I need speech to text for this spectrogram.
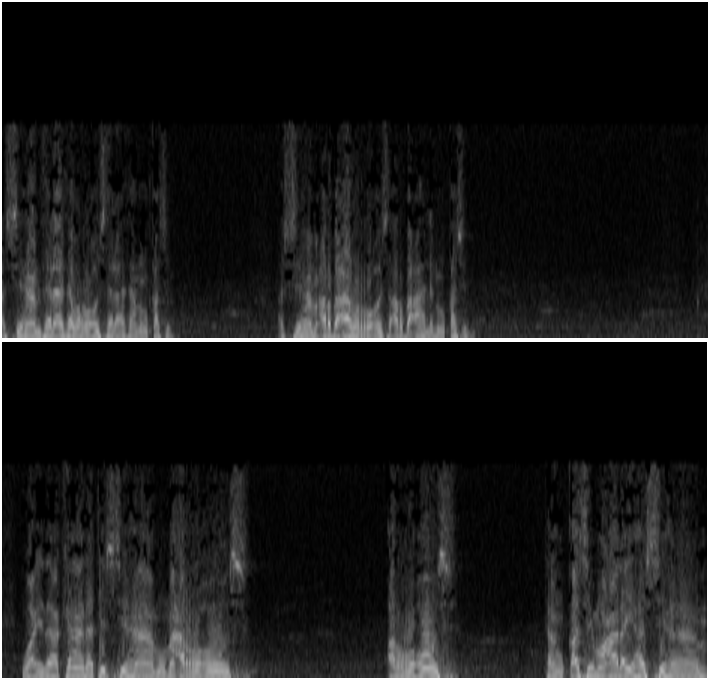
السهام ثلاثة والرؤوس ثلاثة منقسم. السهام أربعة والرؤوس أربعة لمنقسم. وإذا كانت السهام مع الرؤوس الرؤوس تنقسم عليها السهام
